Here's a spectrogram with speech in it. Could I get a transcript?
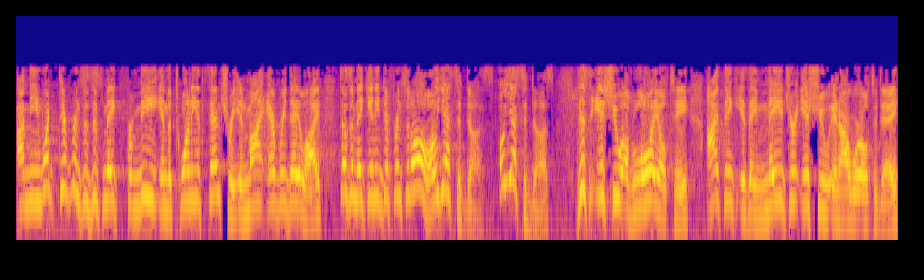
I mean, what difference does this make for me in the 20th century, in my everyday life? Doesn't make any difference at all. Oh yes it does. Oh yes it does. This issue of loyalty, I think, is a major issue in our world today.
